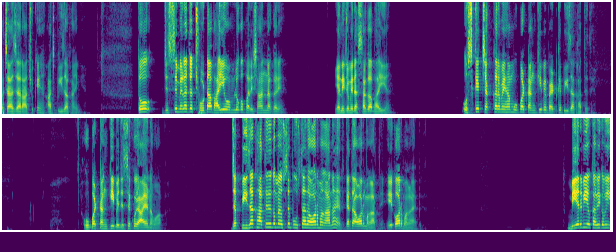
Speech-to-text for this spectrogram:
पचास हज़ार आ चुके हैं, आज पिज़्ज़ा खाएँगे। तो जिससे मेरा जो छोटा भाई है, वो हम लोग को परेशान ना करे, यानी जो मेरा सगा भाई है, उसके चक्कर में हम ऊपर टंकी पे बैठ के पिज़्ज़ा खाते थे। ऊपर टंकी पे, जिससे कोई आए ना वहाँ पे। जब पिज़्ज़ा खाते थे तो मैं उससे पूछता था, और मंगाना है? कहता और मंगाते हैं, एक और मंगाया पिज़्ज़ा बियर भी कभी कभी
